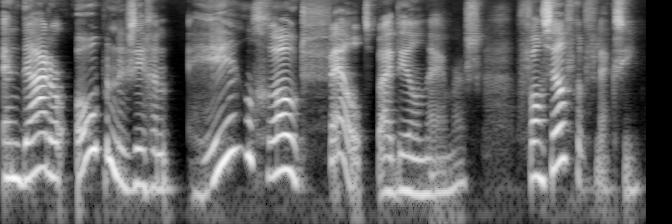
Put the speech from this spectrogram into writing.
En daardoor opende zich een heel groot veld bij deelnemers van zelfreflectie.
